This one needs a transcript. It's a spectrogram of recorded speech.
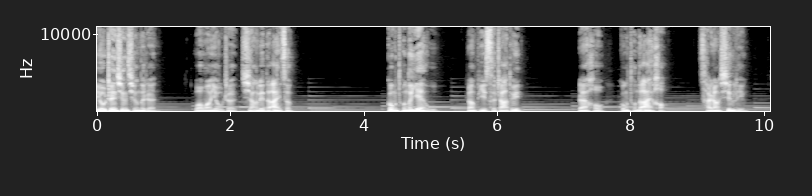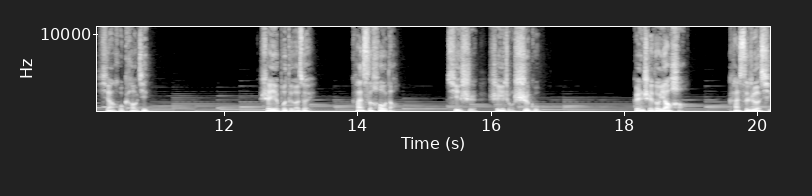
有真性情的人，往往有着强烈的爱憎。共同的厌恶，让彼此扎堆，然后共同的爱好，才让心灵相互靠近。谁也不得罪。看似厚道，其实是一种世故。跟谁都要好，看似热情，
